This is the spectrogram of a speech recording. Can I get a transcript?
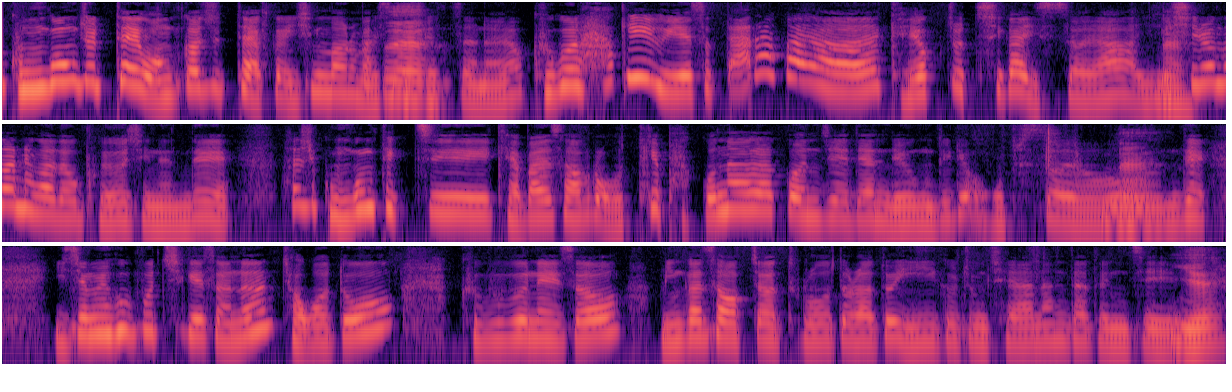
공공주택, 원가주택 아까 20만 원 말씀드렸잖아요. 네. 그걸 하기 위해서 따라가야 할 개혁 조치가 있어야 이게 네. 실현 가능하다고 보여지는데 사실 공공택지 개발 사업을 어떻게 바꿔나갈 건지에 대한 내용들이 없어요. 네. 근데 이재명 후보 측에서는 적어도 그 부분에서 민간 사업자가 들어오더라도 이익을 좀 제한한다든지 예.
